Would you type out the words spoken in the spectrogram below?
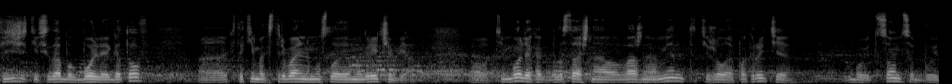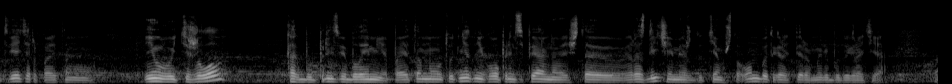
физически всегда был более готов э, К таким экстремальным условиям игры, чем я. Вот. Тем более, как бы достаточно важный момент, тяжелое покрытие, будет солнце, будет ветер, поэтому ему будет тяжело, как бы, в принципе, было и мне. Поэтому тут нет никакого принципиального, я считаю, различия между тем, что он будет играть первым или буду играть я. Э,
